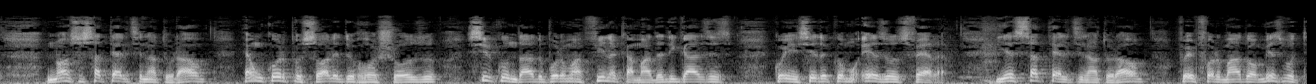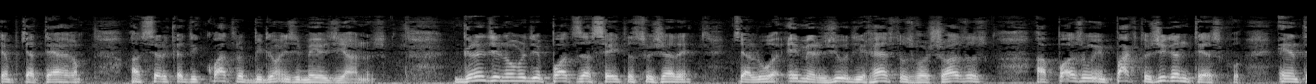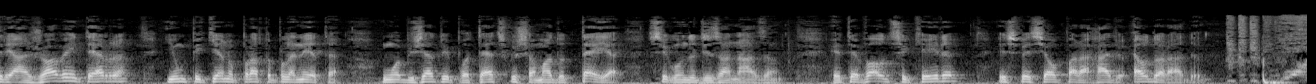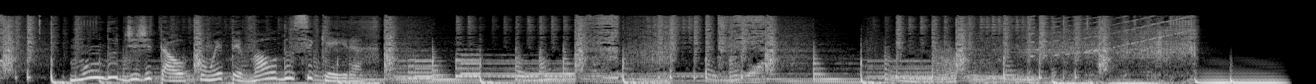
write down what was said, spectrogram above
Nosso satélite natural é um corpo sólido e rochoso circundado por uma fina camada de gases conhecida como exosfera. E esse satélite natural foi formado ao mesmo tempo que a Terra há cerca de 4 bilhões e meio de anos. Grande número de hipóteses aceitas sugerem que a Lua emergiu de restos rochosos após um impacto gigantesco entre a jovem Terra e um pequeno protoplaneta, um objeto hipotético chamado Theia, segundo diz a NASA. Etevaldo Siqueira, especial para a Rádio Eldorado. Mundo Digital com Etevaldo Siqueira.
